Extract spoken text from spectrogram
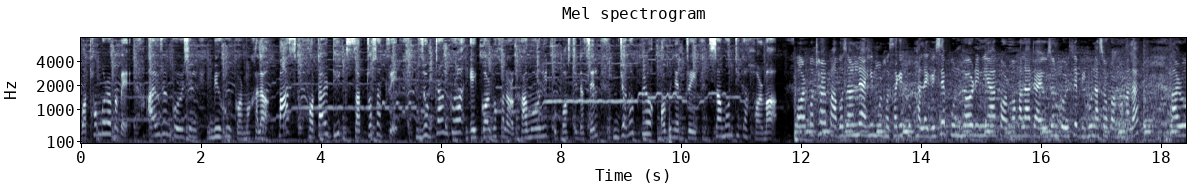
প্ৰথমবাৰৰ বাবে আয়োজন কৰিছিল বিহুৰ কৰ্মশালা। পাঁচ শতাধিক ছাত্ৰ ছাত্ৰীয়ে যোগদান কৰা এই কৰ্মশালাৰ সামৰণিত উপস্থিত আছিল জনপ্ৰিয় অভিনেত্ৰী সামন্তিকা শৰ্মা। বৰপথাৰ পাবজানলৈ আহি মোৰ সঁচাকৈ খুব ভাল লাগিছে। পোন্ধৰ দিনীয়া কৰ্মশালা এটা আয়োজন কৰিছিলে বিহু নাচৰ কৰ্মশালা। আৰু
